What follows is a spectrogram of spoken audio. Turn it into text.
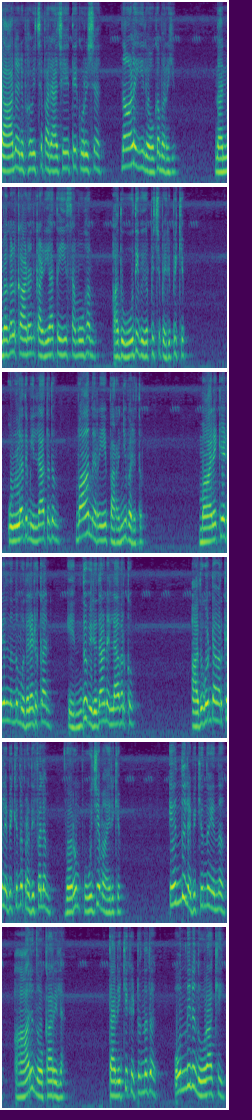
താൻ അനുഭവിച്ച പരാജയത്തെക്കുറിച്ച് നാളെ ഈ ലോകമറിയും. നന്മകൾ കാണാൻ കഴിയാത്ത ഈ സമൂഹം അത് ഊതി വീർപ്പിച്ച് പെരുപ്പിക്കും. ഉള്ളതും ഇല്ലാത്തതും വാ നിറയെ പറഞ്ഞു പരുത്തും. മാനക്കേടിൽ നിന്ന് മുതലെടുക്കാൻ എന്തു വിരുദാണ് എല്ലാവർക്കും? അതുകൊണ്ട് അവർക്ക് ലഭിക്കുന്ന പ്രതിഫലം വെറും പൂജ്യമായിരിക്കും. എന്തു ലഭിക്കുന്നു എന്ന് ആരും നോക്കാറില്ല. തനിക്ക് കിട്ടുന്നത് ഒന്നിന് നൂറാക്കി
